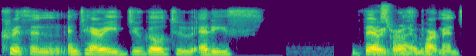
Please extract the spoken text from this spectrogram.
chris and, and terry do go to eddie's very That's gross right. apartment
